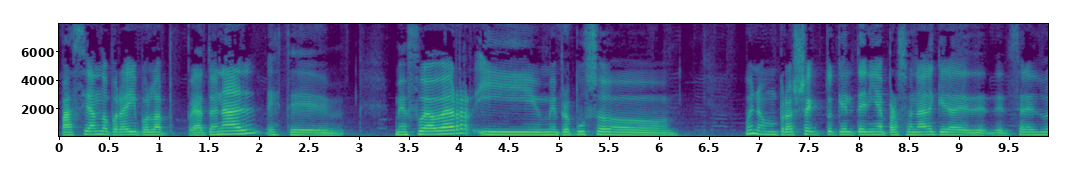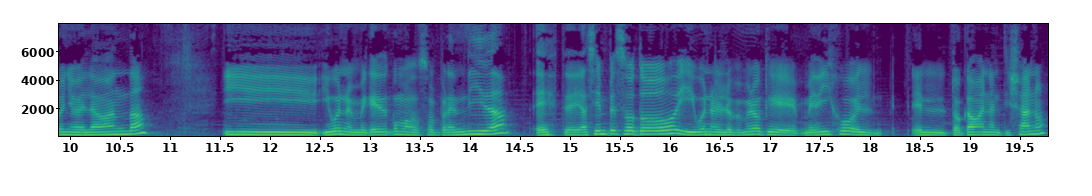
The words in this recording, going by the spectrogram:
paseando por ahí por la peatonal, este, me fue a ver y me propuso, bueno, un proyecto que él tenía personal que era de ser el dueño de la banda. Y, y bueno, me quedé como sorprendida. Este, así empezó todo y bueno, lo primero que me dijo, él, él tocaba en Antillano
